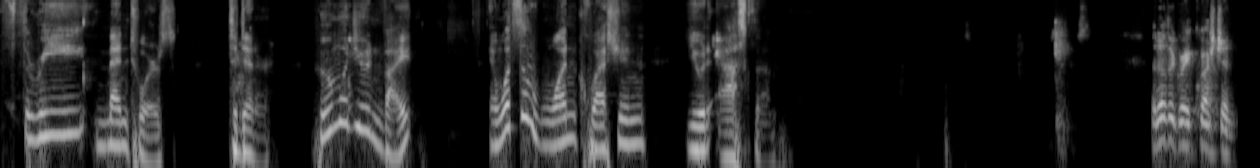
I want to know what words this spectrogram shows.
three mentors to dinner, whom would you invite? And what's the one question you would ask them? Another great question.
